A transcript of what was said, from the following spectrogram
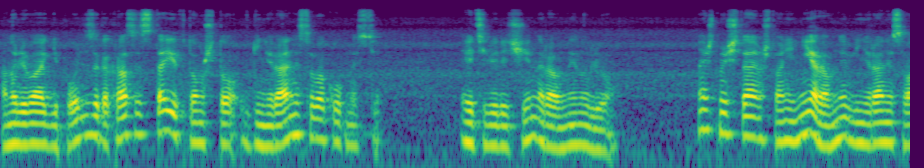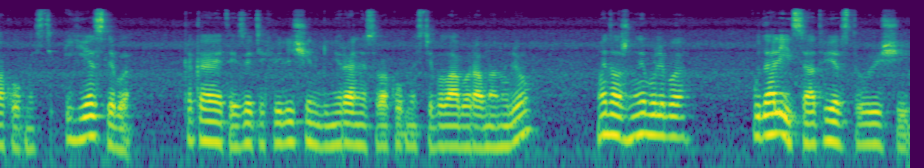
а нулевая гипотеза как раз и состоит в том, что в генеральной совокупности эти величины равны нулю. Значит, мы считаем, что они не равны в генеральной совокупности. И если бы какая-то из этих величин генеральной совокупности была бы равна нулю, мы должны были бы удалить соответствующий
